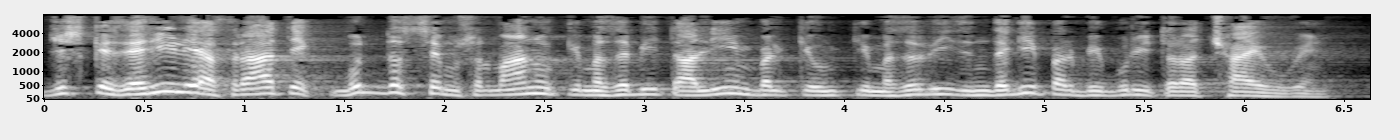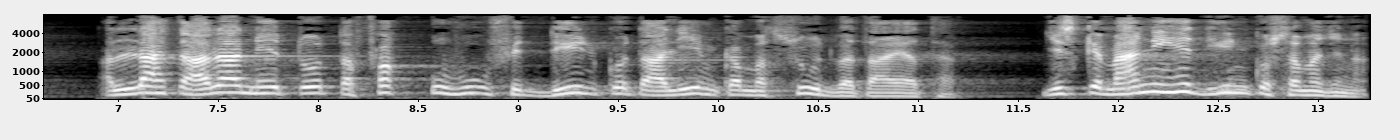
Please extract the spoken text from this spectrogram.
جس کے زہریلے اثرات ایک مدت سے مسلمانوں کی مذہبی تعلیم، بلکہ ان کی مذہبی زندگی پر بھی بری طرح چھائے ہوئے ہیں۔ اللہ تعالیٰ نے تو تفقہ فی الدین کو تعلیم کا مقصود بتایا تھا، جس کے معنی ہے دین کو سمجھنا،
